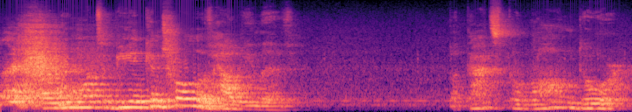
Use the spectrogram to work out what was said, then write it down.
And we want to be in control of how we live. That's the wrong door.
